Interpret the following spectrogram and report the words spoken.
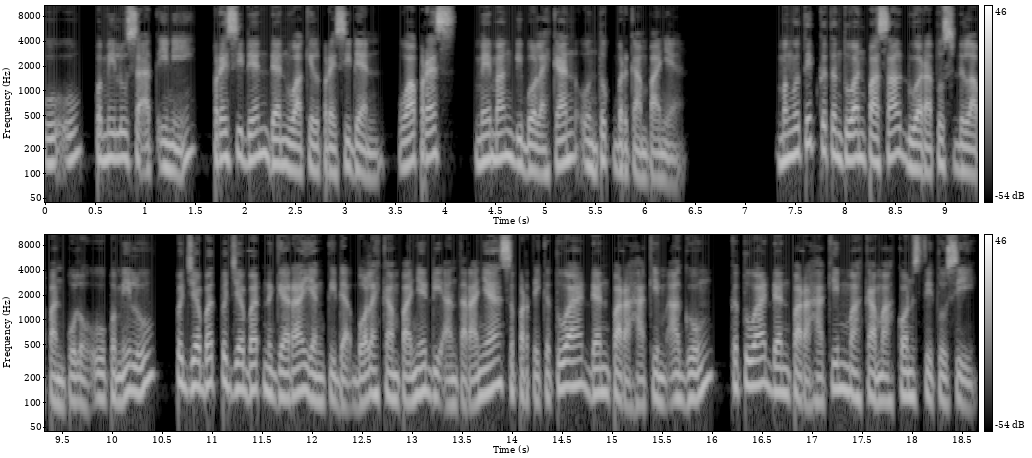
UU, pemilu saat ini, Presiden dan Wakil Presiden, Wapres, memang dibolehkan untuk berkampanye. Mengutip ketentuan pasal 280 U Pemilu, pejabat-pejabat negara yang tidak boleh kampanye di antaranya seperti ketua dan para hakim agung, ketua dan para hakim Mahkamah Konstitusi,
